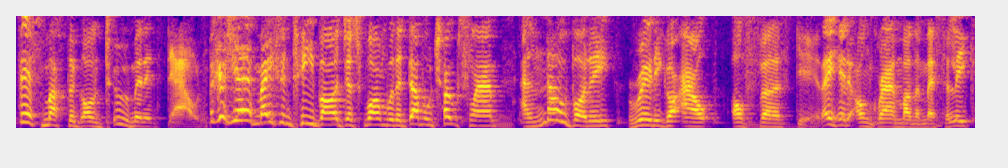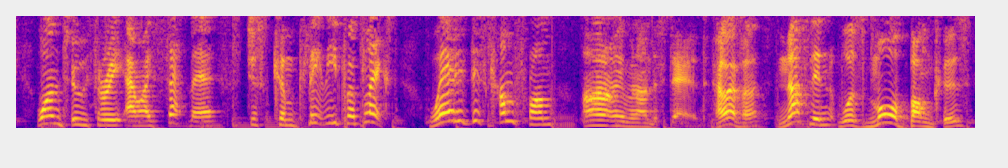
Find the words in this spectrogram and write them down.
This must have gone two minutes down. Because, yeah, Mace and T Bar just won with a double choke slam, and nobody really got out of first gear. They hit it on Grandmother Metalik. One, two, three, and I sat there just completely perplexed. Where did this come from? I don't even understand. However, nothing was more bonkers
